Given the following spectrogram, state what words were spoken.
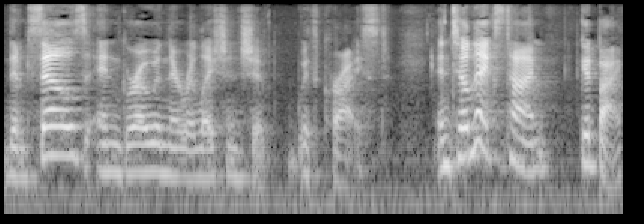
themselves and grow in their relationship with Christ. Until next time, goodbye.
